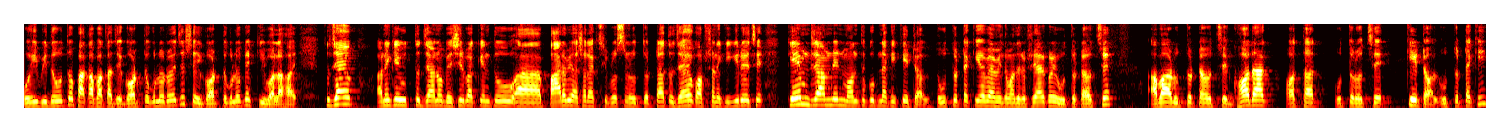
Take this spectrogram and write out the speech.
বহির্বিধৌত, ফাঁকা ফাঁকা যে গর্তগুলো রয়েছে, সেই গর্তগুলোকে কি বলা হয়? তো যাই হোক, অনেকেই উত্তর জানো, বেশিরভাগ কিন্তু পারবে আশা রাখছি প্রশ্নের উত্তরটা। তো যাই হোক অপশানে কী কি রয়েছে? কেম ড্রামলিন মন্থকূপ নাকি কেটল? তো উত্তরটা কি হবে আমি তোমাদের শেয়ার করি, উত্তরটা হচ্ছে, আবার উত্তরটা হচ্ছে ঘদাগ অর্থাৎ উত্তর হচ্ছে কেটল, উত্তরটা কি?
